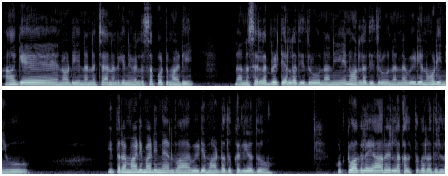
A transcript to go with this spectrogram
ಹಾಗೆ ನೋಡಿ, ನನ್ನ ಚಾನಲ್ಗೆ ನೀವೆಲ್ಲ ಸಪೋರ್ಟ್ ಮಾಡಿ. ನಾನು ಸೆಲೆಬ್ರಿಟಿ ಅಲ್ಲದಿದ್ದರೂ ನಾನು ಏನೂ ಅಲ್ಲದಿದ್ದರೂ ನನ್ನ ವೀಡಿಯೋ ನೋಡಿ ನೀವು. ಈ ಥರ ಮಾಡಿ ಮಾಡಿನೇ ಅಲ್ವಾ ವೀಡಿಯೋ ಮಾಡೋದು, ಕಲಿಯೋದು? ಹುಟ್ಟುವಾಗಲೇ ಯಾರೂ ಎಲ್ಲ ಕಲಿತು ಬರೋದಿಲ್ಲ.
